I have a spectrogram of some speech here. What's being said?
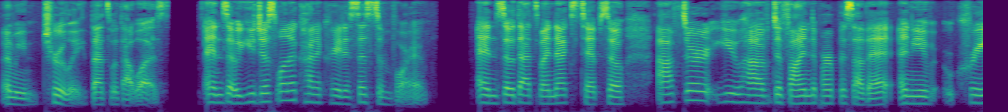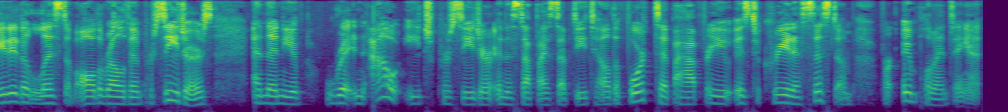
I mean, truly, that's what that was. And so you just want to kind of create a system for it. And so that's my next tip. So after you have defined the purpose of it and you've created a list of all the relevant procedures and then you've written out each procedure in the step by step detail, the fourth tip I have for you is to create a system for implementing it.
